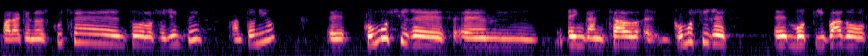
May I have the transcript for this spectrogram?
para que nos escuchen todos los oyentes, Antonio, eh, ¿cómo sigues em, enganchado, cómo sigues motivado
